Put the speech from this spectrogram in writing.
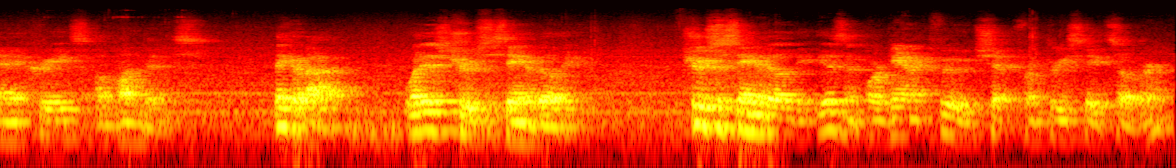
and it creates abundance. Think about it. What is true sustainability? True sustainability isn't organic food shipped from three states over.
